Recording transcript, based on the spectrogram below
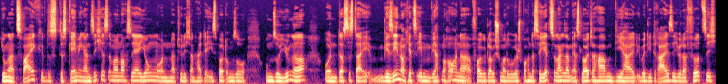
junger Zweig. Das, das Gaming an sich ist immer noch sehr jung und natürlich dann halt der E-Sport umso, umso jünger. Und das ist da, wir sehen doch jetzt eben, wir hatten doch auch in der Folge, glaube ich, schon mal darüber gesprochen, dass wir jetzt so langsam erst Leute haben, die halt über die 30 oder 40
